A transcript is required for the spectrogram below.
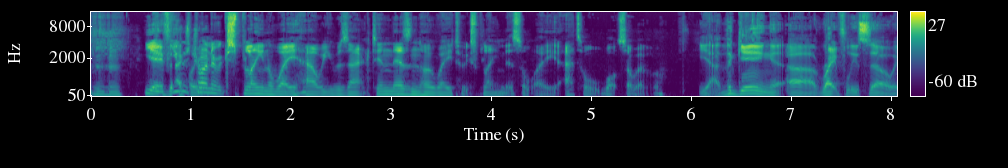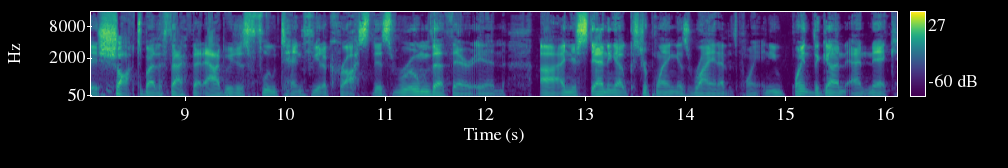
Mhm. Yeah, if he was trying to explain away how he was acting, there's no way to explain this away at all whatsoever. Yeah, the gang, uh, rightfully so, is shocked by the fact that Abby just flew ten feet across this room that they're in, uh, and you're standing up because you're playing as Ryan at this point, and you point the gun at Nick,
